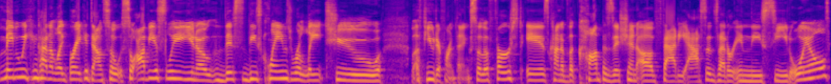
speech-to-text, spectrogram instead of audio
maybe we can kind of like break it down. So so obviously, you know, this these claims relate to a few different things. So the first is kind of the composition of fatty acids that are in these seed oils.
